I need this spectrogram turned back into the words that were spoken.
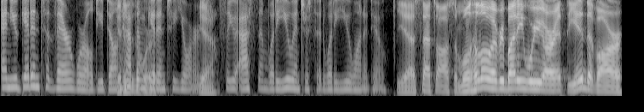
And you get into their world. You don't Get have into the them get into yours. Yeah. So you ask them, what are you interested? What do you want to do? Yes, that's awesome. Well, hello, everybody. We are at the end of our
